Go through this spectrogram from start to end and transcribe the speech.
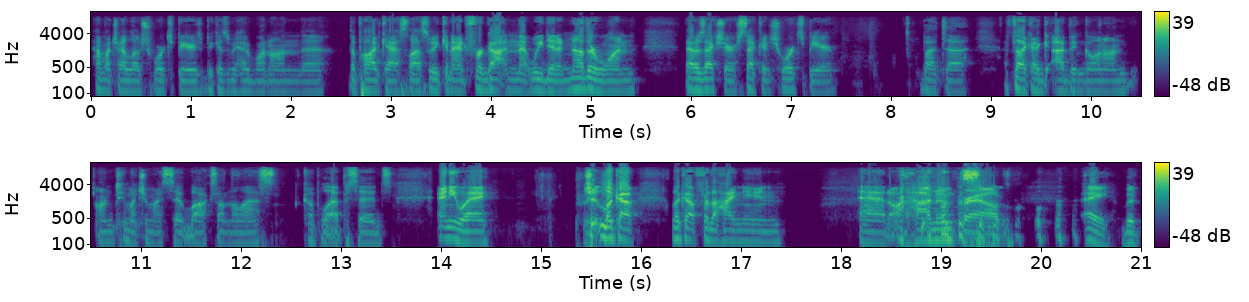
how much I love Schwarz beers because we had one on the the podcast last week, and I'd forgotten that we did another one that was actually our second Schwarz beer. But uh, I feel like I, I've been going on on too much of my soapbox on the last couple of episodes. Anyway, look out look out for the high noon ad on High Noon crowd. Hey, but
